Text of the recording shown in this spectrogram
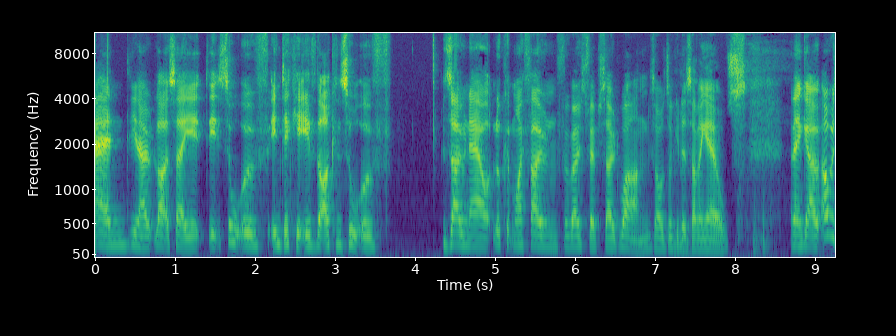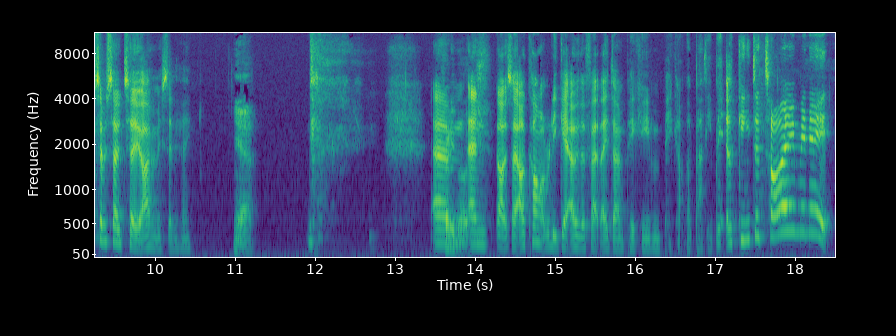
and you know, like I say, it, it's sort of indicative that I can sort of zone out, look at my phone for most of episode one because I was looking at something else, and then go, oh, it's episode two. I haven't missed anything. yeah, Um, much. and like I say, I can't really get over the fact they don't pick even pick up the bloody bit of key to time in it.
